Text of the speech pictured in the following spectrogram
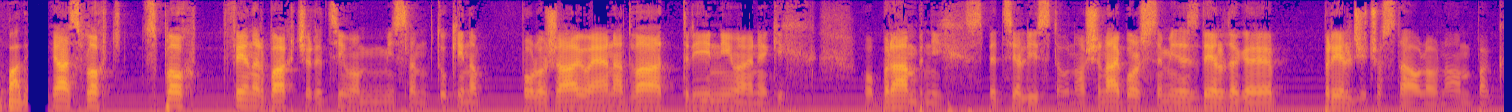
pade. Ja, sploh, sploh Fenerbah, če recimo mislim tukaj na položaju 1, 2, 3, nimajo nekih obrambnih specialistov. No, še najbolj se mi je zdel, da ga je Prelžič ostavljal, no, ampak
